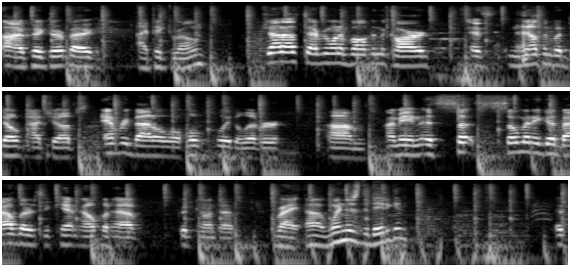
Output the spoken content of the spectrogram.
I picked Dirtbag. I picked Rone. Shout outs to everyone involved in the card. It's nothing but dope matchups. Every battle will hopefully deliver. Um, I mean, it's so, so many good battlers, you can't help but have good content. Right. Uh, when is the date again? It's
